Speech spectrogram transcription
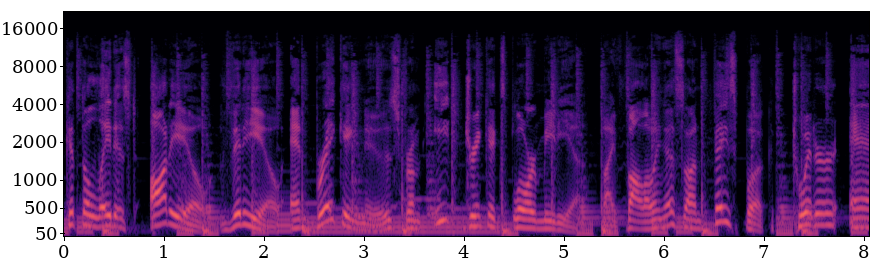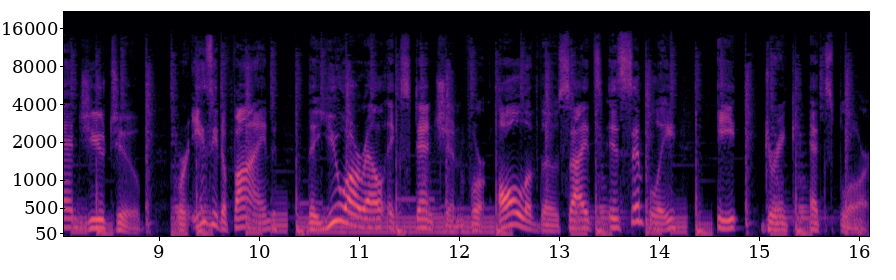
Get the latest audio, video, and breaking news from Eat, Drink, Explore Media by following us on Facebook, Twitter, and YouTube. We're easy to find. The URL extension for all of those sites is simply Eat, Drink, Explore.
